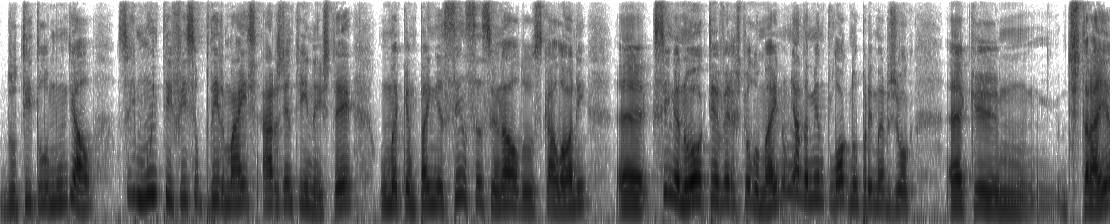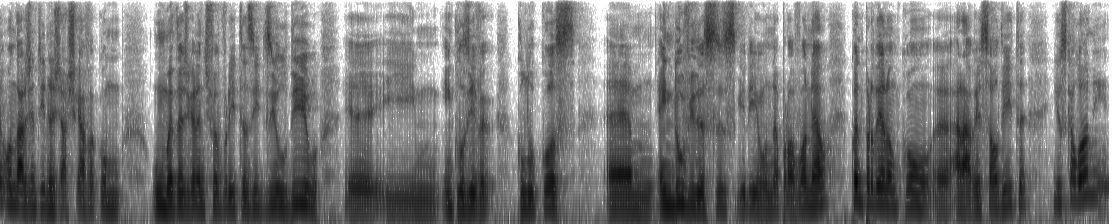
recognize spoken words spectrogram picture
do título mundial. É muito difícil pedir mais à Argentina. Isto é uma campanha sensacional do Scaloni, uh, que se enganou, que teve erros pelo meio, nomeadamente logo no primeiro jogo uh, que, um, de estreia, onde a Argentina já chegava como uma das grandes favoritas e desiludiu eh, e inclusive colocou-se um, em dúvida se seguiriam na prova ou não, quando perderam com a Arábia Saudita e o Scaloni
